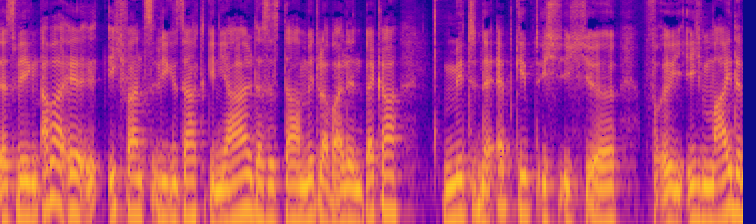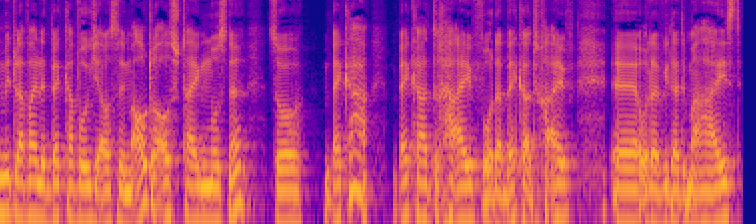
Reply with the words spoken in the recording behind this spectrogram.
Deswegen, aber äh, ich fand es, wie gesagt, genial, dass es da mittlerweile einen Bäcker mit einer App gibt. Ich, ich, äh, ich meide mittlerweile Bäcker, wo ich aus dem Auto aussteigen muss, ne? So Bäcker, Bäcker Drive oder Bäcker Drive äh, oder wie das immer heißt,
